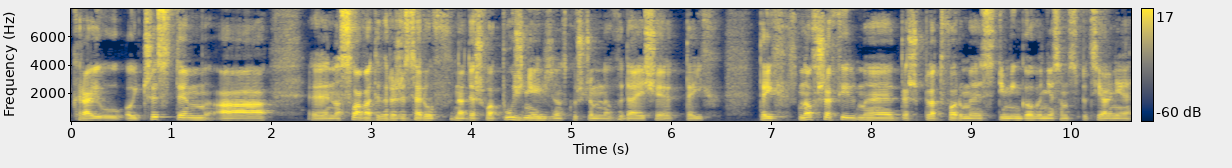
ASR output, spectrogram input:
kraju ojczystym, a no, sława tych reżyserów nadeszła później, w związku z czym no, wydaje się te ich te ich nowsze filmy, też platformy streamingowe nie są specjalnie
